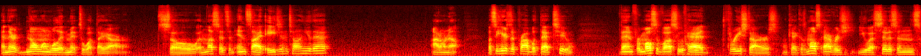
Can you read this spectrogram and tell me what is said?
and they're no one will admit to what they are. So unless it's an inside agent telling you that, I don't know. But see, here's the problem with that too. Then for most of us who've had three stars, okay, because most average U.S. citizens,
